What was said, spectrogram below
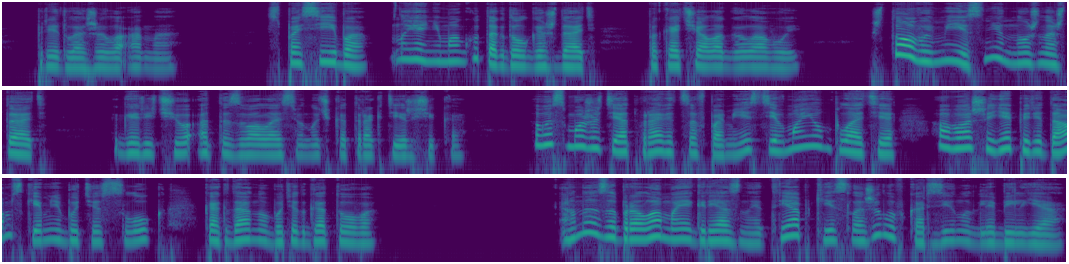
— предложила она. «Спасибо, но я не могу так долго ждать», — покачала головой. «Что вы, мисс, не нужно ждать», — горячо отозвалась внучка трактирщика. «Вы сможете отправиться в поместье в моем платье, а ваше я передам с кем-нибудь из слуг, когда оно будет готово». Она забрала мои грязные тряпки и сложила в корзину для белья.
